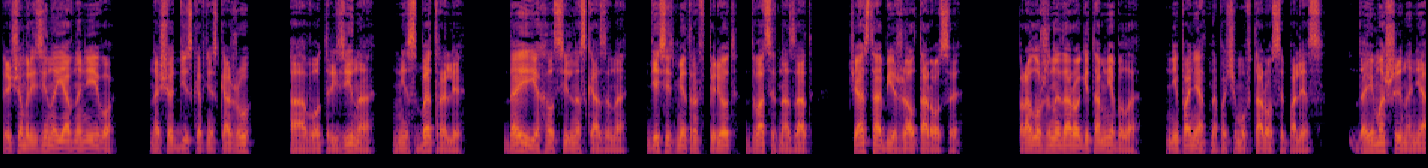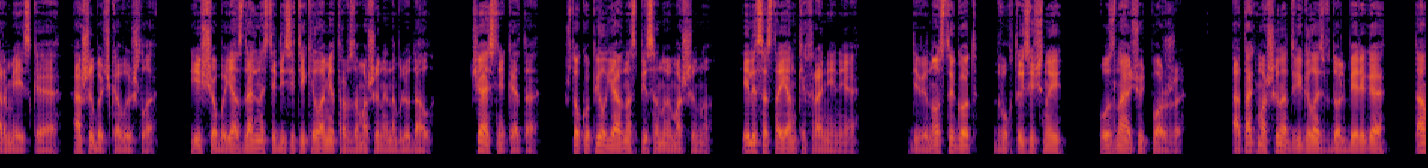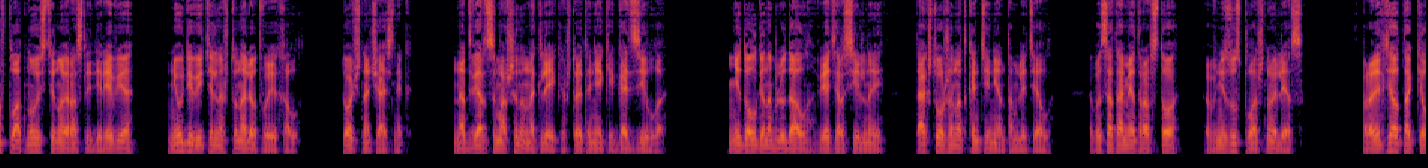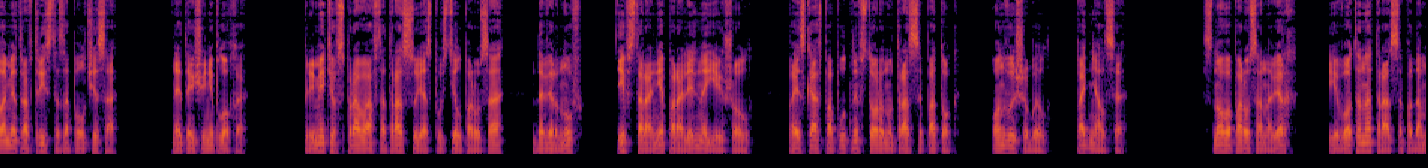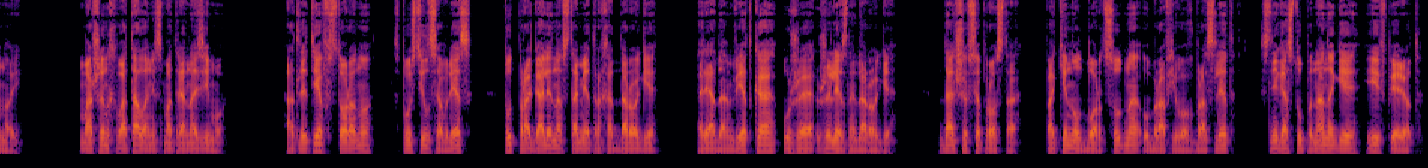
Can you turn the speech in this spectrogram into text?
Причем резина явно не его. Насчет дисков не скажу, а вот резина не с Бетроли. Да и ехал сильно сказано. 10 метров вперед, 20 назад. Часто объезжал торосы. Проложенной дороги там не было. Непонятно, почему в торосы полез. Да и машина не армейская, ошибочка вышла. Еще бы, я с дальности десяти километров за машиной наблюдал. Частник это, что купил явно списанную машину. Или со стоянки хранения. Девяностый год, двухтысячный, узнаю чуть позже. А так машина двигалась вдоль берега, там вплотную стеной росли деревья. Неудивительно, что на лед выехал. Точно частник. На дверце машины наклейка, что это некий Годзилла. Недолго наблюдал, ветер сильный, так что уже над континентом летел. Высота метров сто, внизу сплошной лес. Пролетел так километров триста за полчаса. Это еще неплохо. Приметив справа автотрассу, я спустил паруса, довернув, и в стороне параллельно ей шел, поискав попутный в сторону трассы поток. Он выше был, поднялся. Снова паруса наверх, и вот она трасса подо мной. Машин хватало, несмотря на зиму. Отлетев в сторону, спустился в лес, тут прогалина в ста метрах от дороги, рядом ветка уже железной дороги. Дальше все просто. Покинул борт судна, убрав его в браслет, снегоступы на ноги и вперед.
